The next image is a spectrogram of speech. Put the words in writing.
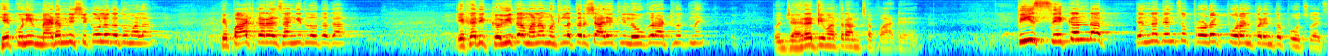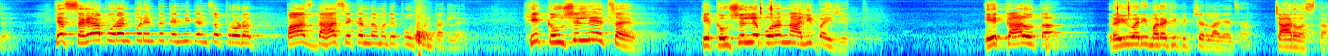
हे कुणी मॅडमने शिकवलं का तुम्हाला? हे पाठ करायला सांगितलं होतं का? एखादी कविता म्हणा म्हटलं तर शाळेतली लवकर आठवत नाही. पण जाहिराती मात्र आमच्या पाठ आहेत. तीस सेकंदात त्यांना त्यांचं प्रोडक्ट पोरांपर्यंत पोहोचवायचं आहे या सगळ्या पोरांपर्यंत त्यांनी त्यांचं प्रोडक्ट पाच दहा सेकंदामध्ये पोहोचवून टाकलंय. हे कौशल्य आहेत साहेब. हे कौशल्य पोरांना आली पाहिजेत. एक काळ होता रविवारी मराठी पिक्चर लागायचा. चार वाजता.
